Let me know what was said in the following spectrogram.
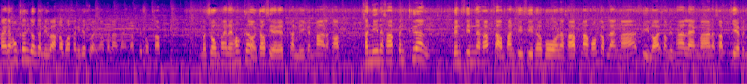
ภายในห้องเครื่องยนต์กันดีกว่าครับว่าคันนี้จะสวยงามขนาดไหนครับไปชมครับ มาชมภายในห้องเครื่องของเจ้า CRS คันนี้กันบ้างนะครับ คันนี้นะครับเป็นเครื่องเบนซินนะครับ3,000 cc เทอร์โบนะครับ มาพร้อมกับแรงม้า 435 แรงม้านะครับ เกียร์เป็น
